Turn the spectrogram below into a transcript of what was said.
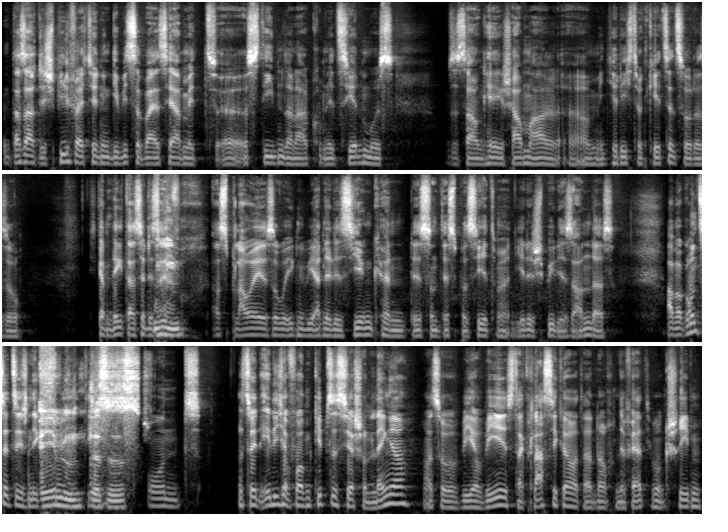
dass auch das Spiel vielleicht in gewisser Weise ja mit äh, Steam dann auch kommunizieren muss, um zu sagen, hey, schau mal, ähm, in die Richtung geht's jetzt oder so. Ich glaube nicht, dass sie das mhm. einfach aus Blaue so irgendwie analysieren können, das und das passiert, weil jedes Spiel ist anders. Aber grundsätzlich nichts. Eben, das ist. Und also in ähnlicher Form gibt es ja schon länger. Also WoW ist der Klassiker, hat dann noch eine Fertigung geschrieben.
